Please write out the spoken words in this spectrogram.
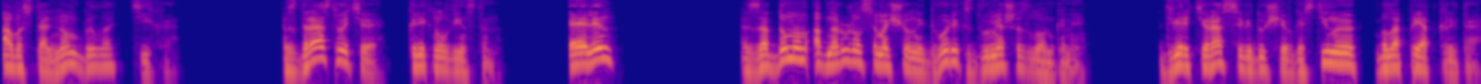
а в остальном было тихо. «Здравствуйте!» — крикнул Винстон. «Эллен!» За домом обнаружился мощенный дворик с двумя шезлонгами. Дверь террасы, ведущая в гостиную, была приоткрыта.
